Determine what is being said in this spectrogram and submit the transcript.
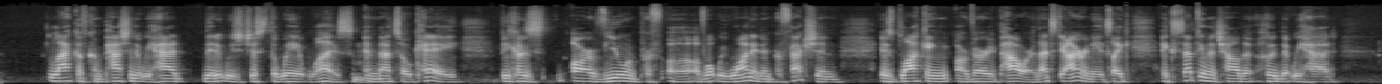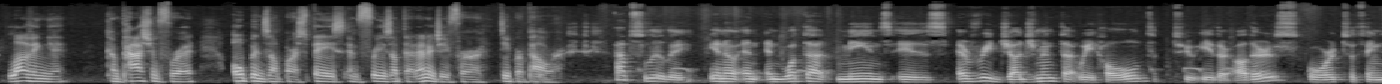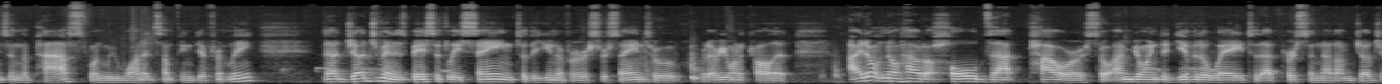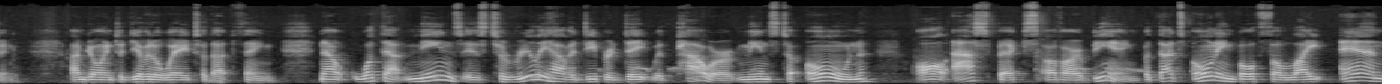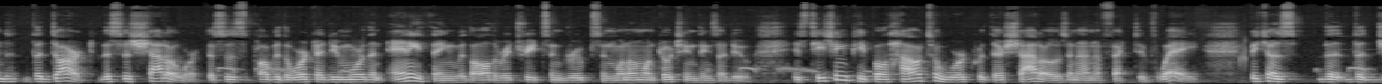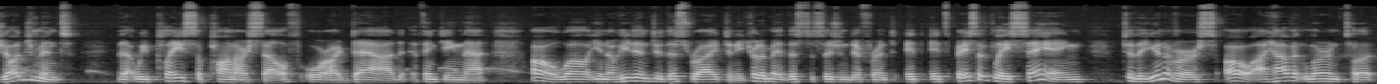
lack of compassion that we had that it was just the way it was mm. and that's okay because our view uh, of what we wanted in perfection is blocking our very power that's the irony it's like accepting the childhood that we had loving it compassion for it opens up our space and frees up that energy for deeper power Absolutely. You know, and, and what that means is every judgment that we hold to either others or to things in the past when we wanted something differently, that judgment is basically saying to the universe or saying to whatever you want to call it, I don't know how to hold that power, so I'm going to give it away to that person that I'm judging. I'm going to give it away to that thing. Now, what that means is to really have a deeper date with power means to own all aspects of our being, but that's owning both the light and the dark. This is shadow work. This is probably the work I do more than anything with all the retreats and groups and one-on-one coaching things I do is teaching people how to work with their shadows in an effective way. Because the the judgment that we place upon ourself or our dad, thinking that, oh, well, you know, he didn't do this right and he could have made this decision different. It, it's basically saying to the universe, oh, I haven't learned to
